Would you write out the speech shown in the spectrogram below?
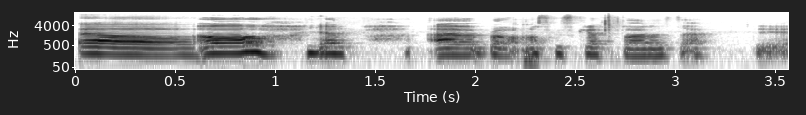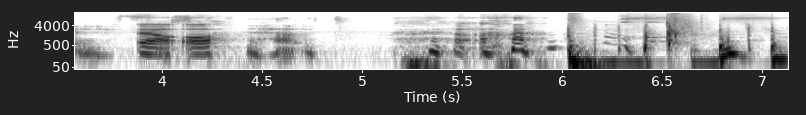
Ja. Åh, hjälp. Äh, bra, man ska skratta lite. Det är friskt, Ja. det är härligt.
